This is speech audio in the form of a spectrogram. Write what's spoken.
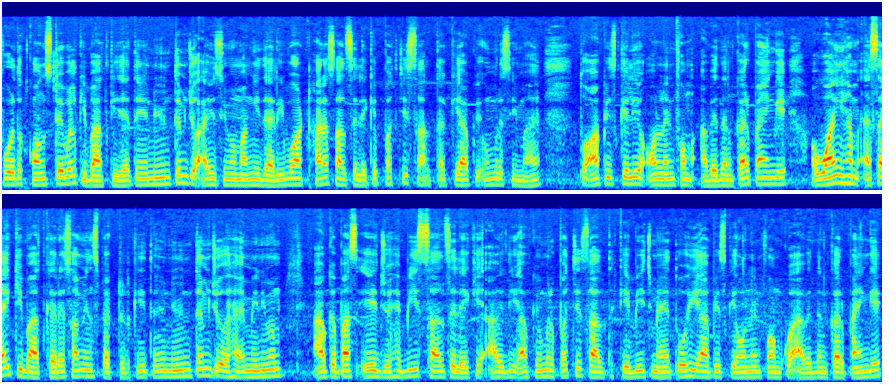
फॉर द कांस्टेबल की बात की जाए तो न्यूनतम जो आयु सीमा मांगी जा रही है, वो अठारह साल से लेकर पच्चीस साल तक की आपकी उम्र सीमा है तो आप इसके लिए ऑनलाइन फॉर्म आवेदन कर पाएँगे। और वहीं हम एसआई की बात करें सब इंस्पेक्टर की तो न्यूनतम जो है मिनिमम आपके पास एज जो है, बीस साल से लेकर आपकी उम्र पच्चीस साल तक के बीच में है तो ही आप इसके ऑनलाइन फॉर्म को आवेदन कर पाएँगे।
